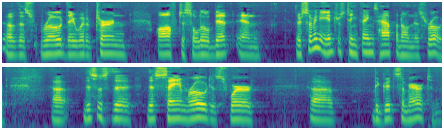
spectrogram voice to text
of this road, they would have turned off just a little bit. And there's so many interesting things happen on this road. Uh, this is the this same road is where uh, the Good Samaritan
